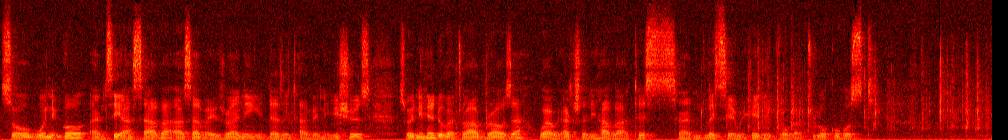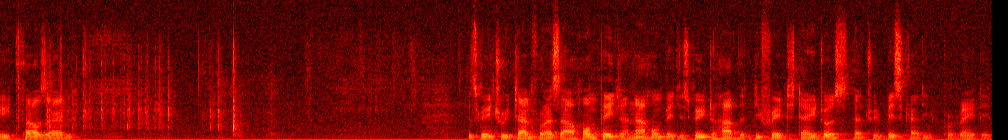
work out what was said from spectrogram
So when you go and see our server our server is running it doesn't have any issues. So when you head over to our browser where we actually have our tests and let's say we headed over to localhost 8000 it's going to return for us our homepage and our homepage is going to have the different titles that we basically provided.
